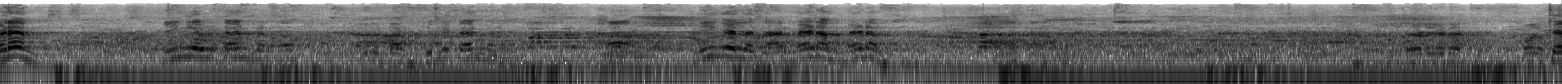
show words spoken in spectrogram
மேடம் நீங்களே இப்படி டேர்ன் பண்ணுங்க. இப்படி டேர்ன் பண்ணுங்க. ஆ நீங்கள் இல்லை sir madam madam. Okay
